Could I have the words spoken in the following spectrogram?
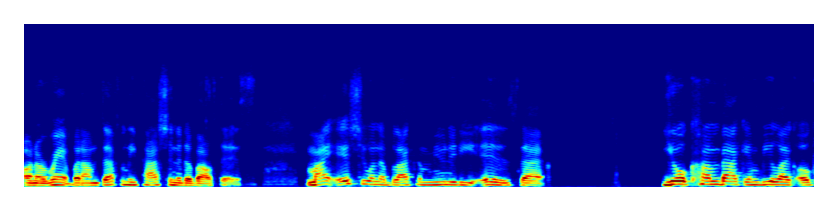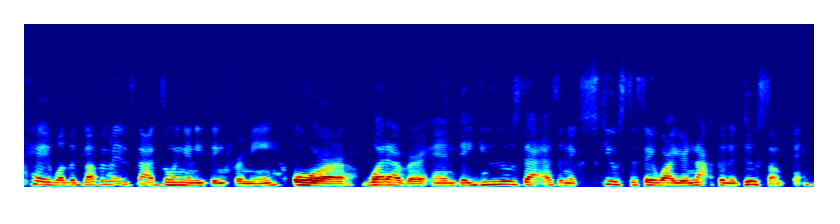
on a rant, but I'm definitely passionate about this. My issue in the black community is that you'll come back and be like, okay, well, the government's not doing anything for me or whatever. And they use that as an excuse to say why you're not going to do something.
